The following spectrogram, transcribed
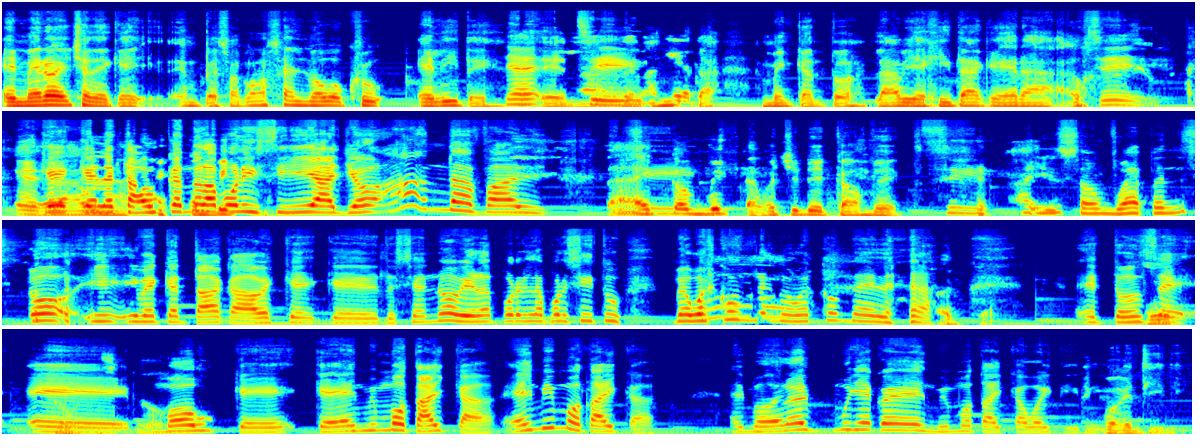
El mero hecho de que empezó a conocer el nuevo crew elite de, la, nieta, me encantó. La viejita que era. Sí. Que, le estaba buscando la policía. Yo, anda, pal. Sí. Convicta, what you did, convict. Sí. I use some weapons. No, y, me encantaba cada vez que, que decían, no, viene por la policía y tú, me voy a esconder, me voy a esconder. Entonces, eh, que, que, es el mismo Taika, el mismo Taika. El modelo del muñeco es el mismo Taika Waititi. Waititi.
